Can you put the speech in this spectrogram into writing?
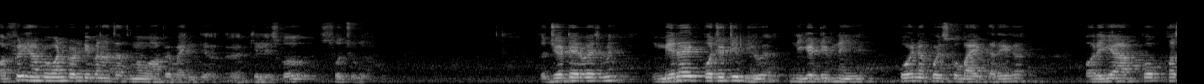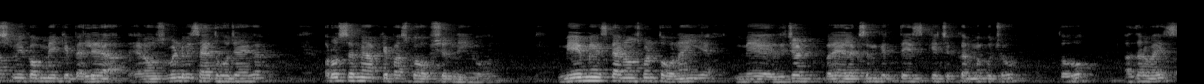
और फिर यहाँ पे 120 बनाता तो मैं वहाँ पे बाइक के लिए इसको सोचूँगा। तो जेट एयरवेज में मेरा एक पॉजिटिव व्यू है निगेटिव नहीं है। कोई ना कोई इसको बाय करेगा। और ये आपको फ़र्स्ट वीक ऑफ़ मे के पहले अनाउंसमेंट भी शायद हो जाएगा। और उस समय आपके पास कोई ऑप्शन नहीं होगा। मे में इसका अनाउंसमेंट तो होना ही है। मे रिज़ल्ट भले इलेक्शन के तेईस के चक्कर में कुछ हो तो अदरवाइज़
